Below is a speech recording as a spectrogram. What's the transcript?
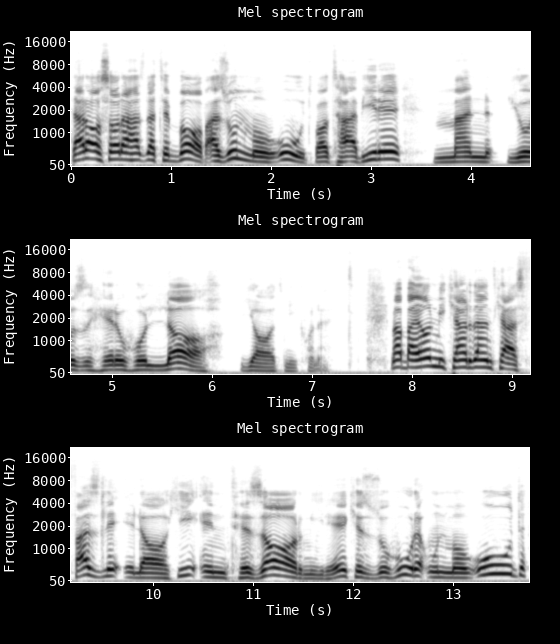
در آثار حضرت باب از اون موعود با تعبیر من یظهره الله یاد می کند و بیان می کردند که از فضل الهی انتظار میره که ظهور اون موعود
